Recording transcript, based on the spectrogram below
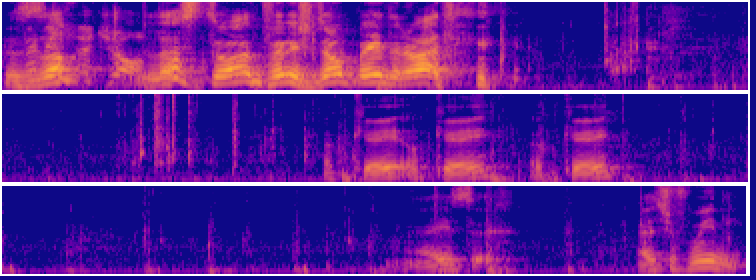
بالظبط. last one finish job إيه دلوقتي؟ okay okay okay عايز عايز أشوف مين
